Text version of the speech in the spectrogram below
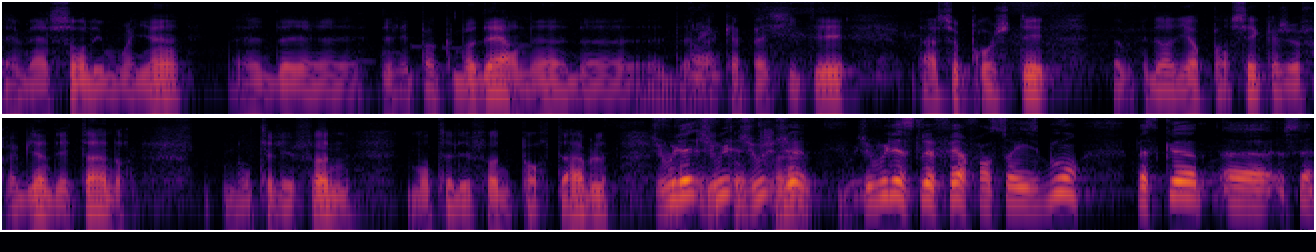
eh ben, sont les moyens de, l'époque moderne, hein, de, la capacité à se projeter. Ça dire penser que je ferais bien d'éteindre mon téléphone, mon téléphone portable. Je vous, laisse, je, vous laisse le faire, François Isbourg, parce que euh, ça,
